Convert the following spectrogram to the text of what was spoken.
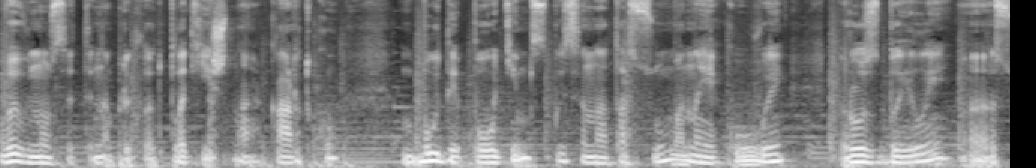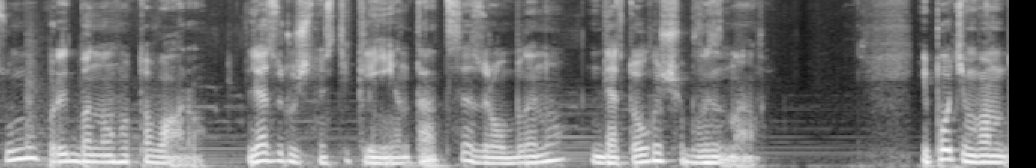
ви вносите, наприклад, платіж на картку, буде потім списана та сума, на яку ви розбили е, суму придбаного товару. Для зручності клієнта це зроблено для того, щоб ви знали. І потім вам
